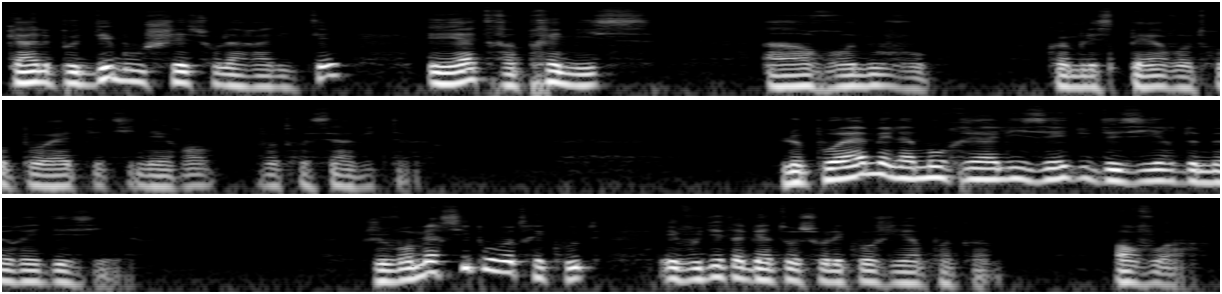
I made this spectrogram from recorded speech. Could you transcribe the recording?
car elle peut déboucher sur la réalité et être un prémisse à un renouveau, comme l'espère votre poète itinérant, votre serviteur. Le poème est l'amour réalisé du désir demeurer désir. Je vous remercie pour votre écoute et vous dis à bientôt sur lescourgiliens.com. Au revoir.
